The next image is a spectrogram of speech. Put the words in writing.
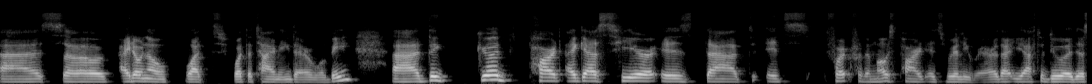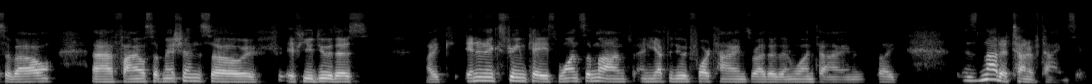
Uh, so I don't know what, what the timing there will be. Uh, the good part, I guess, here is that it's for, for the most part, it's really rare that you have to do a disavow uh, file submission. So if, if you do this like in an extreme case once a month, and you have to do it four times rather than one time, it's like it's not a ton of time saved.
